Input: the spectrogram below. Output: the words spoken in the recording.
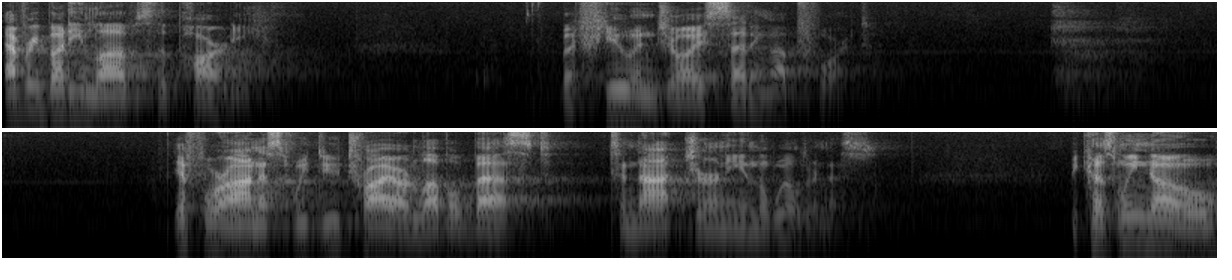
Everybody loves the party, but few enjoy setting up for it. If we're honest, we do try our level best to not journey in the wilderness because we know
